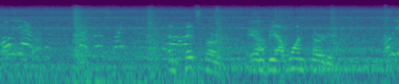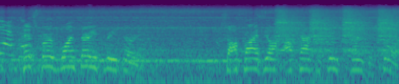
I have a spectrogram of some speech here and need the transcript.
Oh, yeah, that goes right through. And uh, Pittsburgh yeah. We'll be at 1.30. Oh, yeah. Pittsburgh, 1.30, 3.30. So I'll probably be on, I'll catch the 3.20 for sure.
